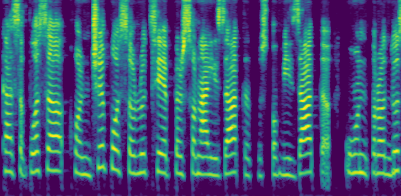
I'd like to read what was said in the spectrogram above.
ca să pot să concep o soluție personalizată, customizată, un produs.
